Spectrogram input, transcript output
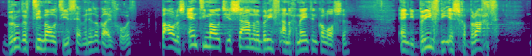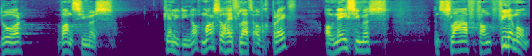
broeder Timotheus, hebben we net ook al even gehoord. Paulus en Timotheus samen een brief aan de gemeente in Colosse. En die brief die is gebracht door Wansimus. Kennen jullie die nog? Marcel heeft er laatst over gepreekt. Onesimus, een slaaf van Filemon.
